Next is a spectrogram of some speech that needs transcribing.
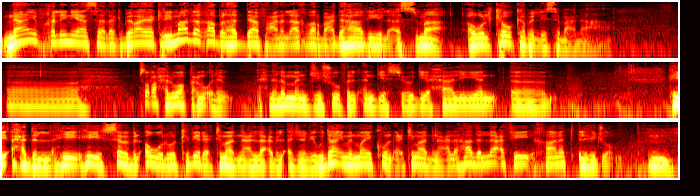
نايف خليني أسألك برأيك لماذا غاب الهداف عن الأخضر بعد هذه الأسماء أو الكوكب اللي سمعناها؟ آه بصراحة الواقع مؤلم إحنا لما نجي نشوف الأندية السعودية حاليا آه هي أحد ال... هي هي السبب الأول والكبير اعتمادنا على اللاعب الأجنبي ودائما ما يكون اعتمادنا على هذا اللاعب في خانة الهجوم. ال-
